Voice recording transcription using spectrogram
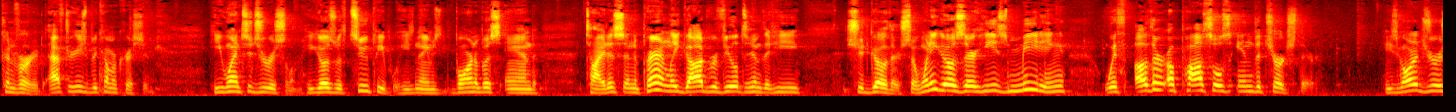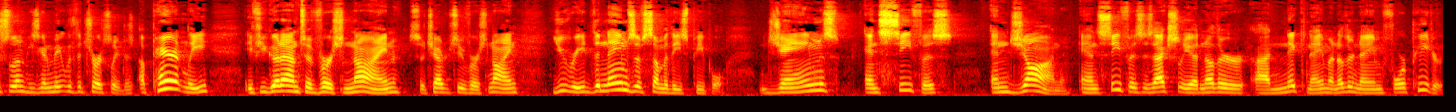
converted, after he's become a Christian, he went to Jerusalem. He goes with two people. He's named Barnabas and Titus, and apparently God revealed to him that he should go there. So when he goes there, he's meeting with other apostles in the church there. He's going to Jerusalem. He's going to meet with the church leaders. Apparently, if you go down to verse 9, so chapter 2, verse 9, you read the names of some of these people James and Cephas and John. And Cephas is actually another uh, nickname, another name for Peter.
